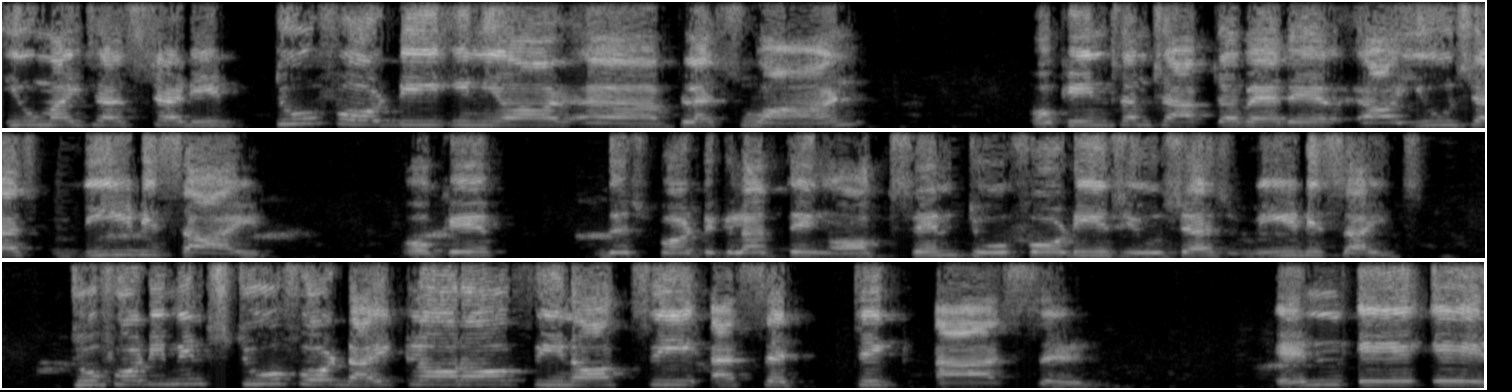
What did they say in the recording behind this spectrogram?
you might have studied 2,4-D in your uh, plus one. Okay, in some chapter where they are used as weedicide. Okay, this particular thing, auxin 2,4-D is used as decides. 2,4-D means 2,4-dichlorophenoxyacetic acid. NAA,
